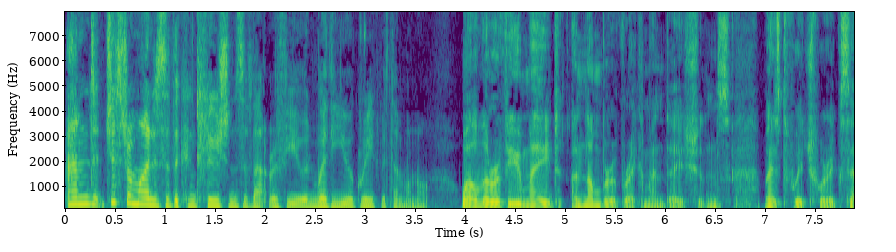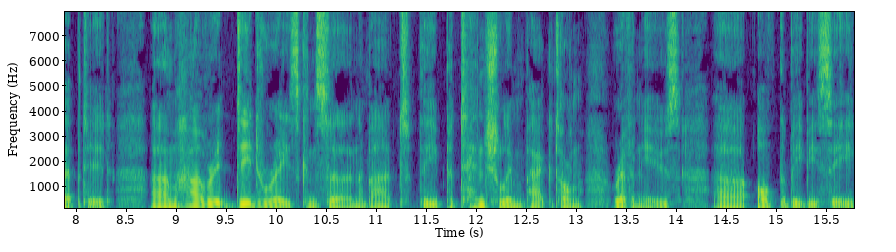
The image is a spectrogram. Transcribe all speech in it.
And just remind us of the conclusions of that review and whether you agreed with them or not. Well, the review made a number of recommendations, most of which were accepted. Um, however, it did raise concern about the potential impact on revenues uh, of the BBC,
